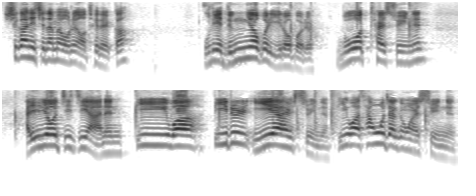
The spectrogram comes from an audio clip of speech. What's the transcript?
시간이 지나면 우리는 어떻게 될까? 우리의 능력을 잃어버려. 무엇 할 수 있는 알려지지 않은 B와 B를 이해할 수 있는 B와 상호작용할 수 있는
